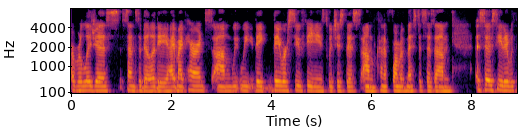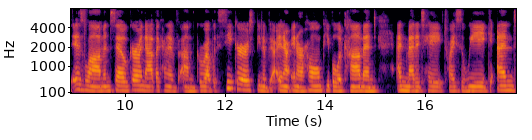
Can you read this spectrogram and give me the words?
a religious sensibility. I, my parents, um, we, we, they, they were Sufis, which is this um, kind of form of mysticism associated with Islam. And so, growing up, I kind of um, grew up with seekers. You know, in our in our home, people would come and and meditate twice a week, and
